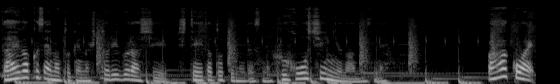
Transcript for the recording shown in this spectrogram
大学生の時の一人暮らししていた時のですね不法侵入なんですね。あー怖い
